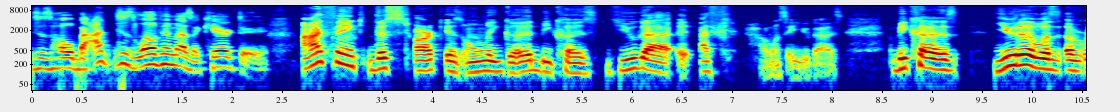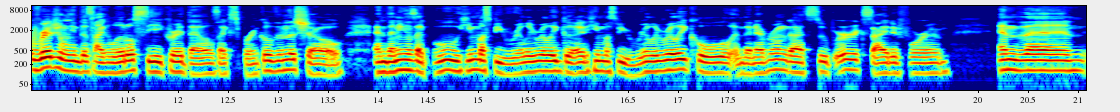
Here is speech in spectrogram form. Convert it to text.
just whole. I just love him as a character. I think this arc is only good because you got eh, I I don't want to say you guys because Yuta was originally this like little secret that was like sprinkled in the show, and then he was like, "Ooh, he must be really, really good. He must be really, really cool." And then everyone got super excited for him, and then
